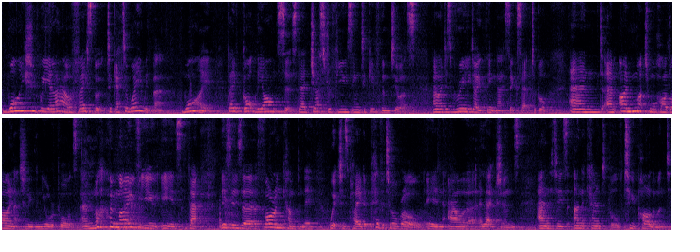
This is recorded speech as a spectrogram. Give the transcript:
why should we allow Facebook to get away with that? Why? They've got the answers, they're just refusing to give them to us. And I just really don't think that's acceptable. And um, I'm much more hardline actually than your reports. And my, my view is that this is a foreign company which has played a pivotal role in our elections and it is unaccountable to Parliament.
